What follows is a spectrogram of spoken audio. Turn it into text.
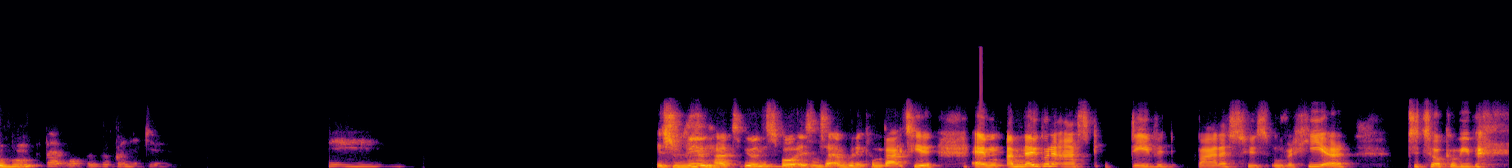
Mhm. about what we were going to do. Um, It's really hard to be on the spot, isn't it? I'm going to come back to you. Um, I'm now going to ask David Barris, who's over here, to talk a wee bit.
